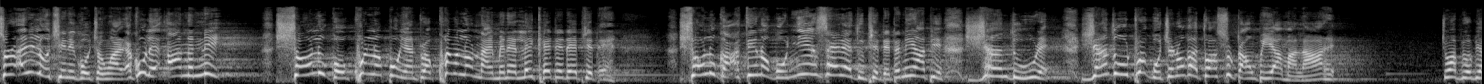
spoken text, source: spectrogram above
ဆိုတော့အဲ့ဒီလိုအခြေအနေကိုကြုံရတယ်အခုလေအာနနိရှောလူကိုခွင့်လွတ်ဖို့ရန်အတွက်ခွင့်မလွတ်နိုင်မနဲ့လက်ခဲတဲ့တဲ့ဖြစ်တယ်ရှောလူကအတင်းတော်ကိုညှင်းဆဲတဲ့သူဖြစ်တယ်တနည်းအားဖြင့်ရန်သူတဲ့ရန်သူအတွက်ကိုကျွန်တော်ကသွားဆွတောင်းပေးရမှာလားတဲ့ကျွန်မပြောပြ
